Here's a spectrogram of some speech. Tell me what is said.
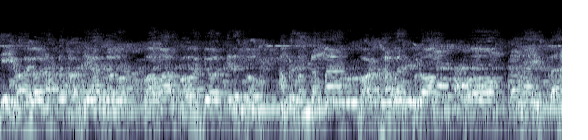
देयो यो नः प्रचोदयातो ओमापो ज्योतिरसो अमृतं ब्रह्म भोटभवस्फुरोम् ॐ प्राणाय स्वः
